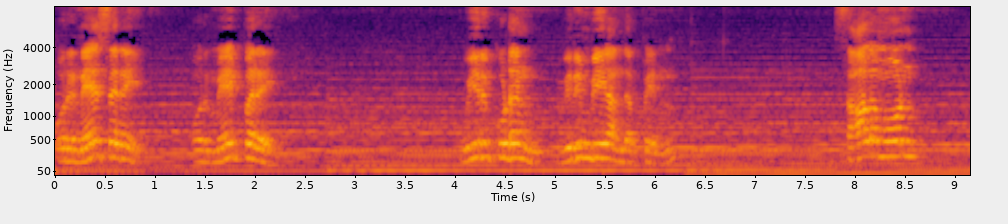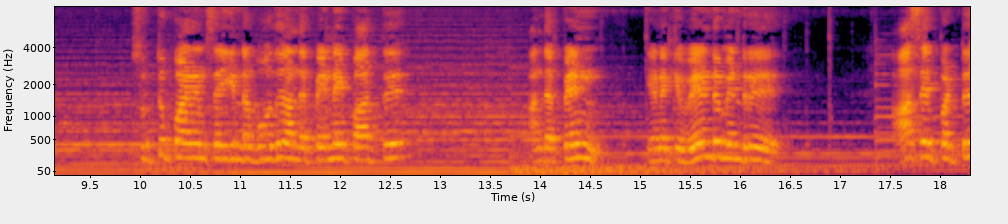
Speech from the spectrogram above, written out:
ஒரு நேசரை ஒரு மேய்ப்பரை உயிருக்குடன் விரும்பிய அந்த பெண் சாலமோன் சுற்றுப்பயணம் செய்கின்ற போது அந்த பெண்ணை பார்த்து அந்த பெண் எனக்கு வேண்டும் என்று ஆசைப்பட்டு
